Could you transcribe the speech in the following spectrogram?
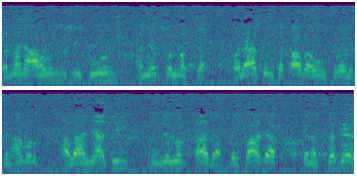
فمنعه المشركون أن يدخل مكة. ولكن تقاضه سهيل بن عمرو على أن يأتي مثل الوقت هذا. في القعدة سنة سبع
